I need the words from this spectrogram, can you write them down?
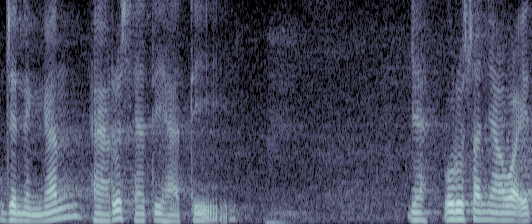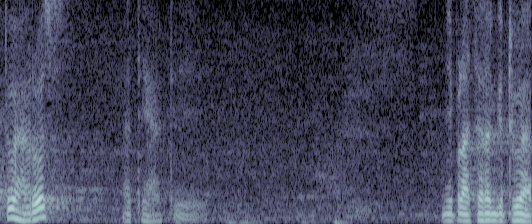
jenengan harus hati-hati. Ya, urusan nyawa itu harus hati-hati. Ini pelajaran kedua.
